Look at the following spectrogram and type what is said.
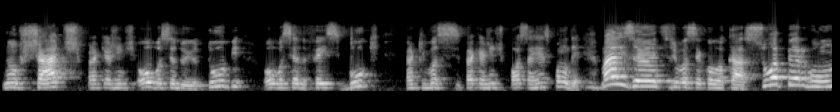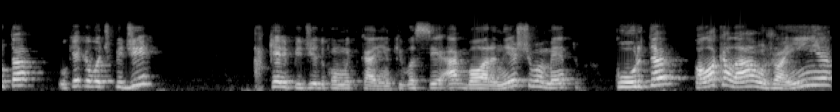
no chat para que a gente, ou você do YouTube, ou você do Facebook, para que você para que a gente possa responder. Mas antes de você colocar a sua pergunta, o que, que eu vou te pedir? Aquele pedido com muito carinho que você agora neste momento curta, coloca lá um joinha,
